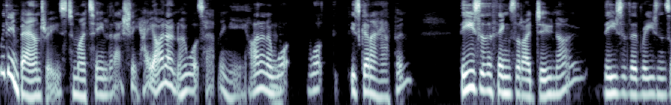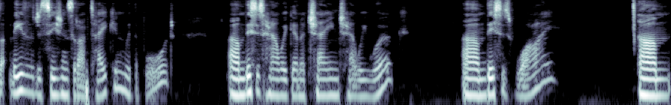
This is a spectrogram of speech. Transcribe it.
within boundaries to my team that actually, hey, I don't know what's happening here. I don't know what, what is going to happen. These are the things that I do know. These are the reasons, these are the decisions that I've taken with the board. Um, this is how we're going to change how we work. Um, this is why. Um,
